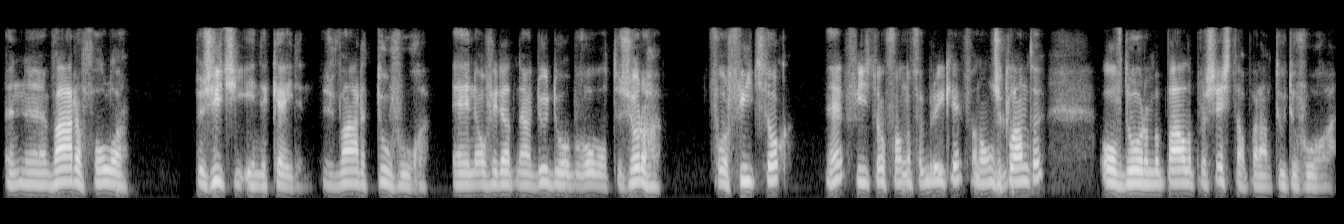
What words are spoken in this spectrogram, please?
een uh, waardevolle positie in de keten. Dus waarde toevoegen. En of je dat nou doet door bijvoorbeeld te zorgen voor feedstock, hè, feedstock van de fabrieken, van onze mhm. klanten, of door een bepaalde processtap eraan toe te voegen.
